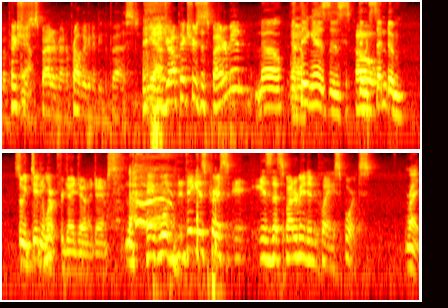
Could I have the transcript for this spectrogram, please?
but pictures Yeah. of Spider Man are probably going to be the best. Yeah. Did you draw pictures of Spider Man? No, the Yeah. thing is, is they would Oh. send him. So he didn't work for J. Jonah James. No, Hey, well, the thing is, Chris, is that Spider Man didn't play any sports. right.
